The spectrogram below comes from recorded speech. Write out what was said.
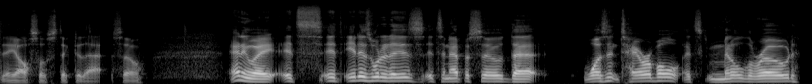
they also stick to that. So anyway, it's it, it is what it is. It's an episode that wasn't terrible. It's middle of the road,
